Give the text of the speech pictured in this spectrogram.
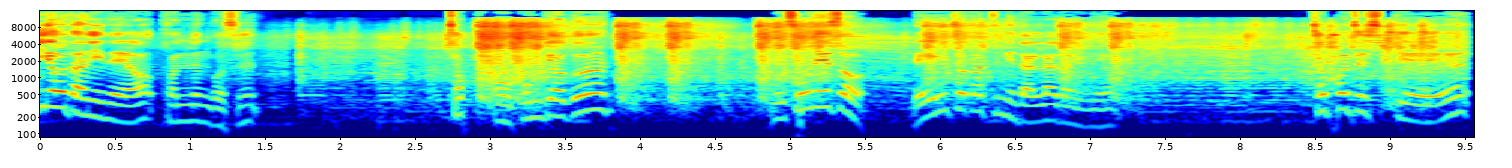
뛰어다니네요 걷는 것은. 첫 어, 공격은 뭐 손에서 레이저 같은 게 날아다니네요. 첫 번째 스킬.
